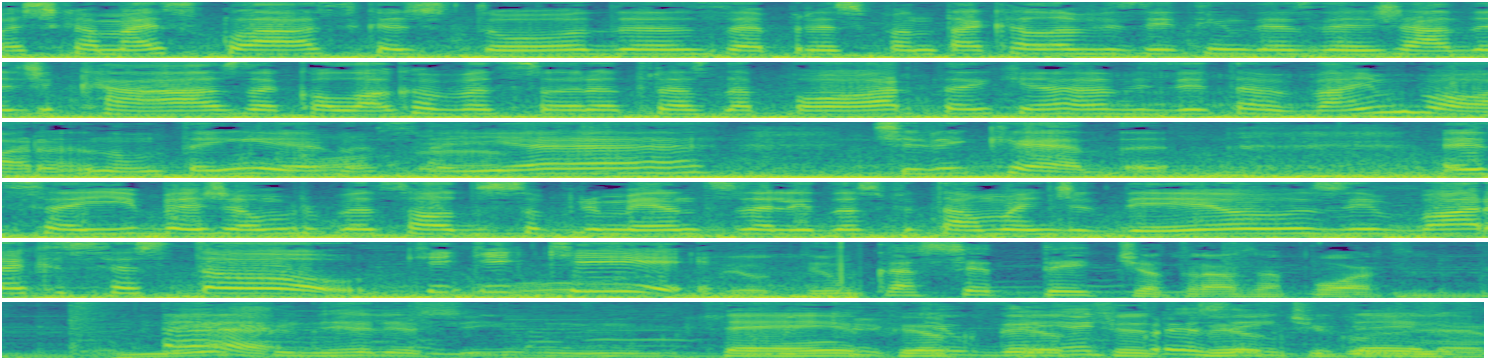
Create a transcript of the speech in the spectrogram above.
Acho que a mais clássica de todas é para espantar aquela visita indesejada de casa, coloca a vassoura atrás da porta que a visita vai embora, não tem erro. Isso aí é tira e queda. É isso aí, beijão pro pessoal dos suprimentos ali do Hospital Mãe de Deus e bora que sextou. Kikiki! Eu tenho um cacetete atrás da porta. Eu mexo nele assim. um- Tem, que, que eu ganhei de presente, dei, né?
